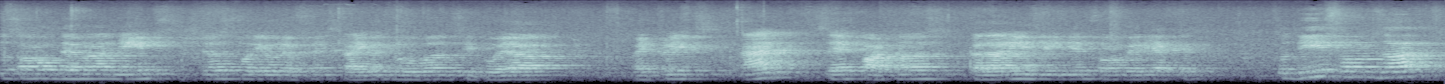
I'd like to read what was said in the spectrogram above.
So some of them are names just for your reference Tiger Global, Sequoia, Matrix and SAIF Partners, Kalaari is Indian firm very active. So these firms are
